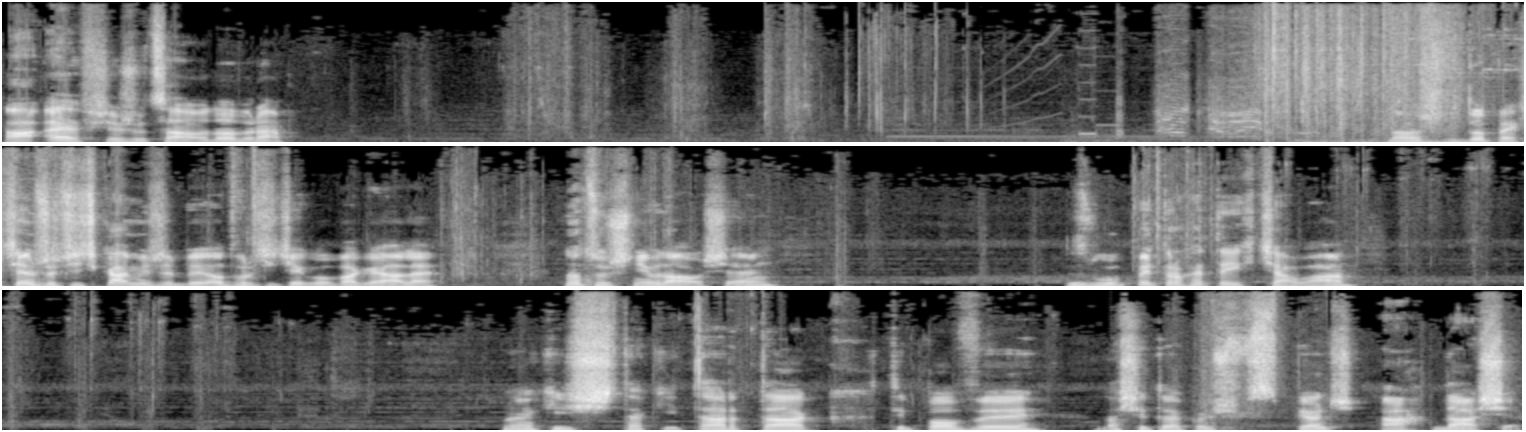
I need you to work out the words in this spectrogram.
A, F się rzucało, dobra. Noż w dupę. Chciałem rzucić kamień, żeby odwrócić jego uwagę, ale... No cóż, nie udało się. Złupmy trochę tej ciała. No jakiś taki tartak typowy. Da się to jakoś wspiąć? A, da się.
